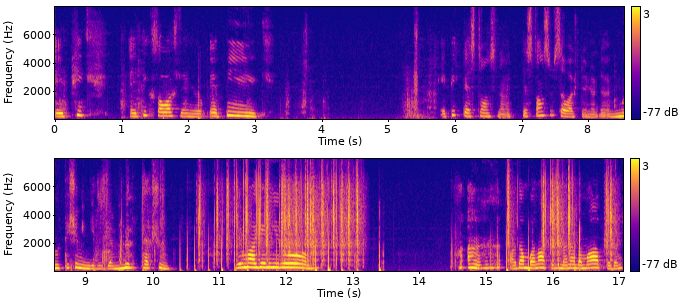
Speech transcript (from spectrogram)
epik, epik savaş dönüyor. Epik. Epik destans demek. Destans bir savaş dönüyor demek. Muhteşem İngilizce. Muhteşem. Yırma geliyorum. Adam bana atladı. Ben adama atladım.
